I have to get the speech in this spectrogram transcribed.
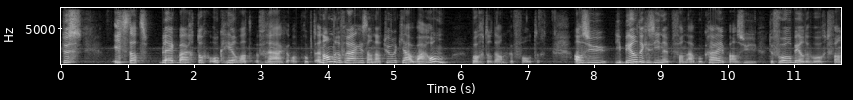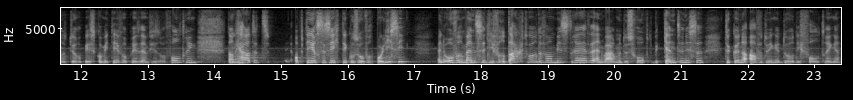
Dus iets dat blijkbaar toch ook heel wat vragen oproept. Een andere vraag is dan natuurlijk, ja, waarom wordt er dan gefolterd? Als u die beelden gezien hebt van Abu Ghraib, als u de voorbeelden hoort van het Europees Comité voor Preventie van Foltering, dan gaat het op het eerste zicht dikwijls over politie, en over mensen die verdacht worden van misdrijven en waar men dus hoopt bekentenissen te kunnen afdwingen door die folteringen,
